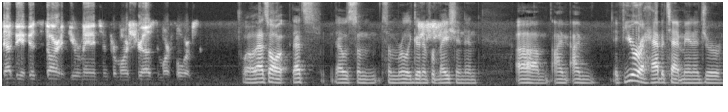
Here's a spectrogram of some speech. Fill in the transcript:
that'd be a good start if you were managing for more shrubs and more forbs. Well, that's all. That's that was some some really good information, and um, I'm I'm if you're a habitat manager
